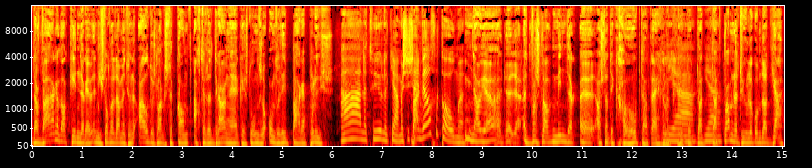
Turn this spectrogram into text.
er waren wel kinderen en die stonden dan met hun ouders langs de kant. Achter de dranghekken stonden ze onder die paraplu's. Ah, natuurlijk, ja. Maar ze zijn Maar- wel gekomen. Nou ja, het was wel minder eh, als dat ik gehoopt had eigenlijk. Ja, dat, dat, ja. dat kwam natuurlijk omdat, ja,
